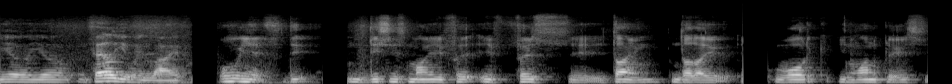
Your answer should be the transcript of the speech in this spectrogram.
your your value in life? Oh yes. The, this is my first uh, time that i work in one place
